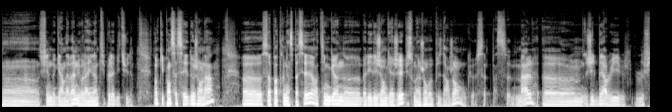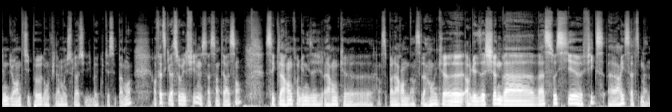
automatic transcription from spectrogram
euh, un film de guerre mais voilà, il a un petit peu l'habitude. Donc il pense à ces deux gens-là. Euh, ça va pas très bien se passer. Rattingen, euh, bah, il est déjà engagé, puis son agent veut plus d'argent, donc ça passe mal. Gilbert, lui, le film dure un petit peu, donc finalement il se lasse, il dit bah écoutez, c'est pas moi. En fait, ce qui va sauver le film, c'est assez intéressant, c'est que la rank organisée, la rank, c'est pas la rank, c'est la rank organisation va, va associer Fix à Harry Saltzman.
